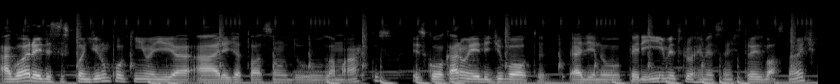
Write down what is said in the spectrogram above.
Agora eles expandiram um pouquinho aí a, a área de atuação do Lamarcus, eles colocaram ele de volta ali no perímetro, arremessando de três bastante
